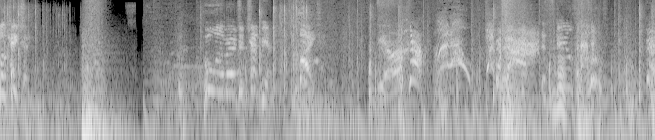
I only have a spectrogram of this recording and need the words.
Location. Who will emerge a champion? Fight! The scales have tipped.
